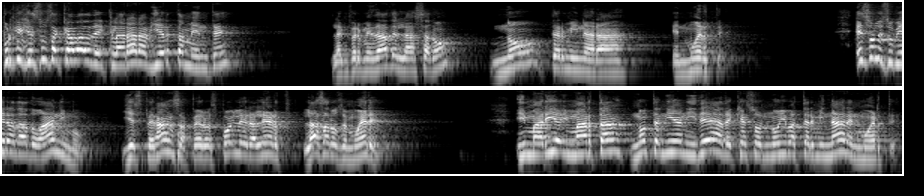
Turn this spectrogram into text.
porque Jesús acaba de declarar abiertamente, la enfermedad de Lázaro no terminará en muerte. Eso les hubiera dado ánimo y esperanza, pero spoiler alert, Lázaro se muere. Y María y Marta no tenían idea de que eso no iba a terminar en muerte.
